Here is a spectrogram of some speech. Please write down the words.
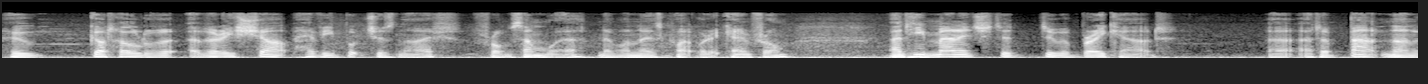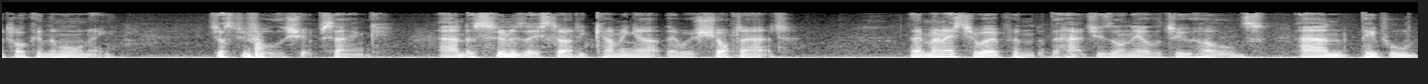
who got hold of a, a, very sharp, heavy butcher's knife from somewhere. No one knows quite where it came from. And he managed to do a breakout uh, at about nine o'clock in the morning, just before the ship sank. And as soon as they started coming out, they were shot at they managed to open the hatches on the other two holds, and people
